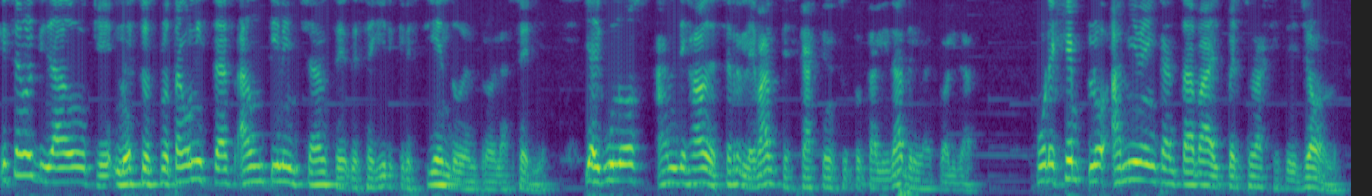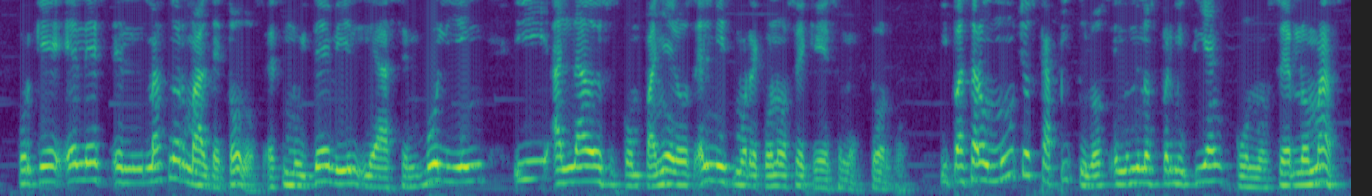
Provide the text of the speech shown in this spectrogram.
que se han olvidado que nuestros protagonistas aún tienen chance de seguir creciendo dentro de la serie, y algunos han dejado de ser relevantes casi en su totalidad en la actualidad. Por ejemplo, a mí me encantaba el personaje de John, porque él es el más normal de todos, es muy débil, le hacen bullying y al lado de sus compañeros él mismo reconoce que es un estorbo. Y pasaron muchos capítulos en donde nos permitían conocerlo más,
